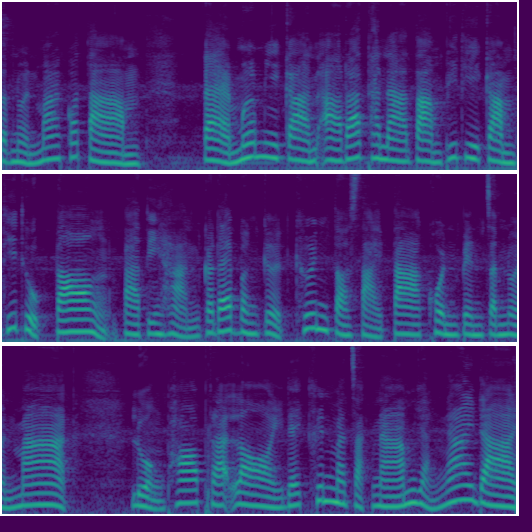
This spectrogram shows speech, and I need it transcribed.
จำนวนมากก็ตาม แต่เมื่อมีการอาราธนาตามพิธีกรรมที่ถูกต้อง ปาฏิหาริย์ก็ได้บังเกิดขึ้นต่อสายตาคนเป็นจำนวนมาก หลวงพ่อพระลอยได้ขึ้นมาจากน้ำอย่างง่ายดาย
